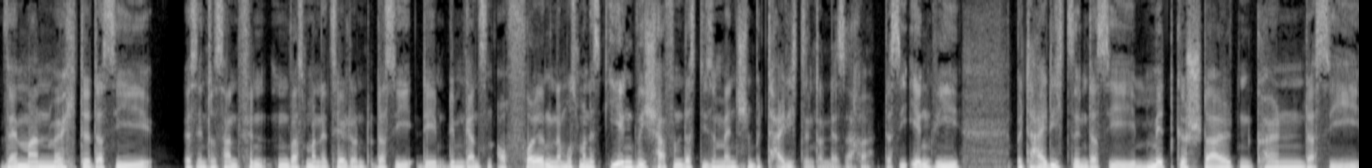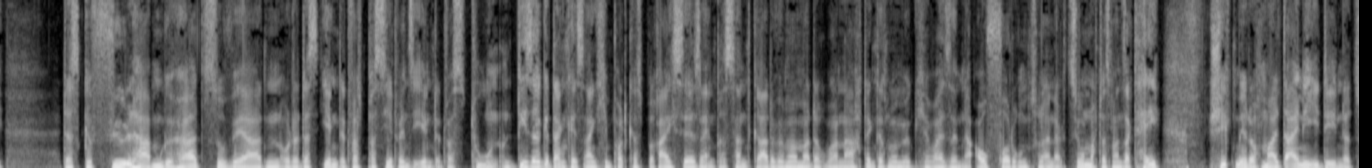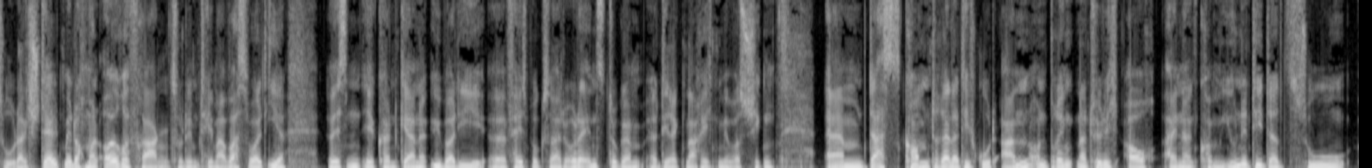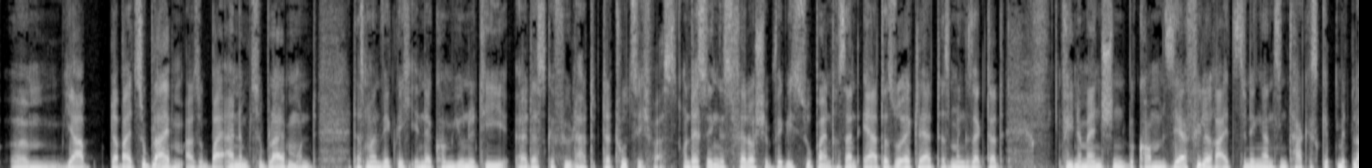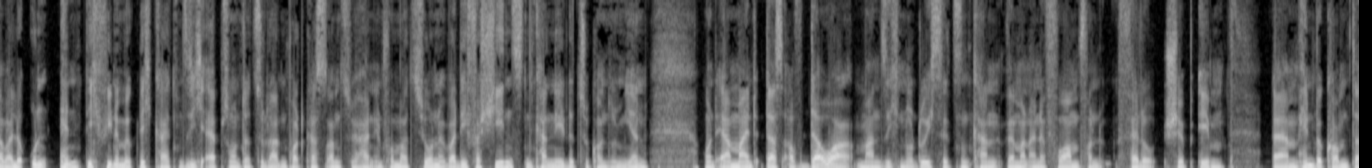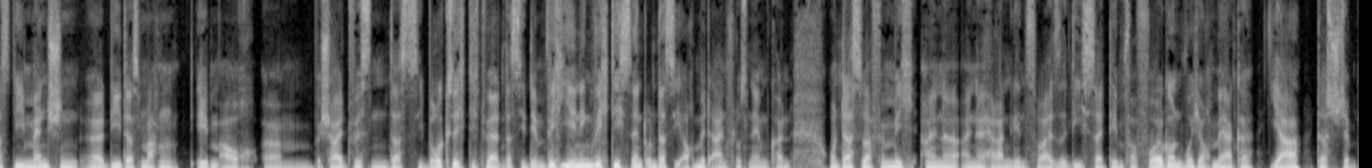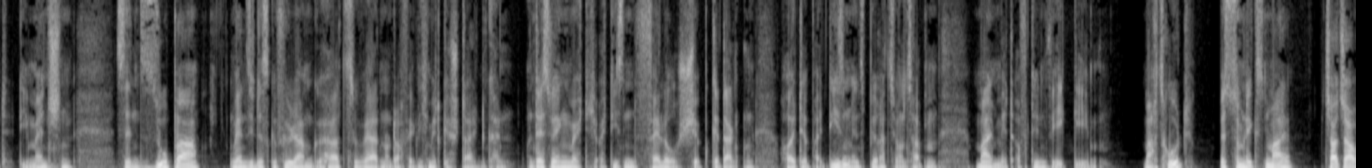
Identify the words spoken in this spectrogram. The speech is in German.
wenn man möchte, dass sie es interessant finden, was man erzählt und dass sie dem, dem Ganzen auch folgen, dann muss man es irgendwie schaffen, dass diese Menschen beteiligt sind an der Sache. Dass sie irgendwie beteiligt sind, dass sie mitgestalten können, dass sie das Gefühl haben, gehört zu werden oder dass irgendetwas passiert, wenn sie irgendetwas tun. Und dieser Gedanke ist eigentlich im Podcast-Bereich sehr, sehr interessant, gerade wenn man mal darüber nachdenkt, dass man möglicherweise eine Aufforderung zu einer Aktion macht, dass man sagt, hey, schickt mir doch mal deine Ideen dazu oder stellt mir doch mal eure Fragen zu dem Thema. Was wollt ihr wissen? Ihr könnt gerne über die äh, Facebook-Seite oder Instagram äh, direkt Nachrichten mir was schicken. Ähm, das kommt relativ gut an und bringt natürlich auch eine Community dazu, ähm, ja dabei zu bleiben, also bei einem zu bleiben und dass man wirklich in der Community äh, das Gefühl hat, da tut sich was. Und deswegen ist Fellowship wirklich super interessant. Er hat das so erklärt, dass man gesagt hat, viele Menschen bekommen sehr viele Reize den ganzen Tag. Es gibt mittlerweile unendlich viele Möglichkeiten, sich Apps runterzuladen, Podcasts anzuhören, Informationen über die verschiedensten Kanäle zu konsumieren. Und er meint, dass auf Dauer man sich nur durchsetzen kann, wenn man eine Form von Fellowship eben ähm, hinbekommt, dass die Menschen, äh, die das machen, eben auch ähm, Bescheid wissen, dass sie berücksichtigt werden, dass sie demjenigen wichtig sind und dass sie auch mit Einfluss nehmen können. Und das war für mich eine, eine Herangehensweise, die ich seitdem verfolge und wo ich auch merke, ja, das stimmt. Die Menschen sind super, wenn sie das Gefühl haben, gehört zu werden und auch wirklich mitgestalten können. Und deswegen möchte ich euch diesen Fellowship-Gedanken heute bei diesem Inspirationshappen mal mit auf den Weg geben. Macht's gut, bis zum nächsten Mal. Ciao, ciao.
